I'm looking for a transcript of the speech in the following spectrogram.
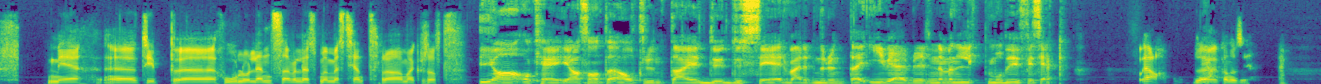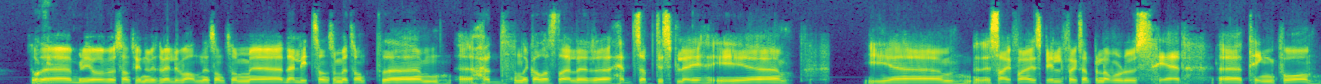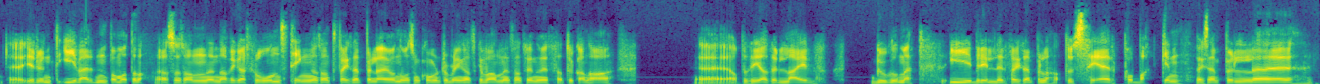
med uh, type uh, HoloLens er vel det som er mest kjent fra Microsoft. Ja, ok. Ja, Sånn at alt rundt deg Du, du ser verden rundt deg i VR-brillene, men litt modifisert? Ja, det Ja. kan du si. Så okay. det blir jo sannsynligvis veldig vanlig. Sånn som, eh, det er litt sånn som et sånt uh, HUD, som det kalles, da, eller heads up display i, eh, i uh, sci-fi-spill, f.eks., hvor du ser uh, ting på, eh, rundt i verden, på en måte. Da. Altså sånn Navigasjonsting og sånt, f.eks., er jo noe som kommer til å bli ganske vanlig, sannsynligvis. At du kan ha uh, si, altså live Google Maps i briller, f.eks. At du ser på bakken, f.eks.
